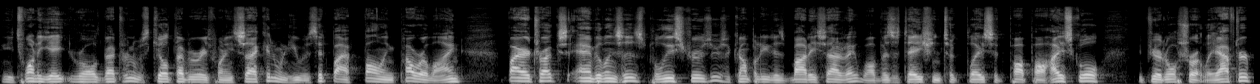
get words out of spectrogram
The 28 year old veteran was killed February 22nd when he was hit by a falling power line. Fire trucks, ambulances, police cruisers accompanied his body Saturday while visitation took place at Paw High School. The funeral shortly after.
